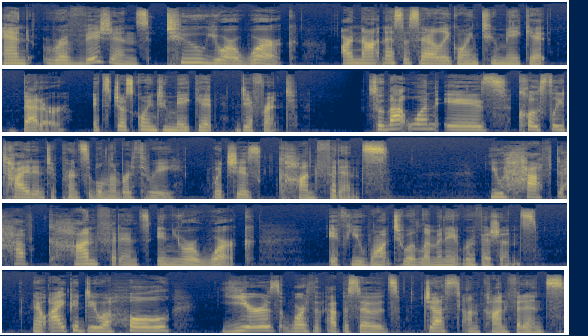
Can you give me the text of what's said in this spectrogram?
And revisions to your work are not necessarily going to make it better, it's just going to make it different. So, that one is closely tied into principle number three, which is confidence. You have to have confidence in your work if you want to eliminate revisions. Now, I could do a whole year's worth of episodes just on confidence.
